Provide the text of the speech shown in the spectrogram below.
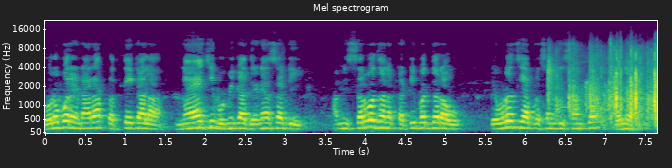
बरोबर येणाऱ्या प्रत्येकाला न्यायाची भूमिका देण्यासाठी आम्ही सर्वजण कटिबद्ध राहू. एवढंच या प्रसंगी सांगतो. धन्यवाद.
